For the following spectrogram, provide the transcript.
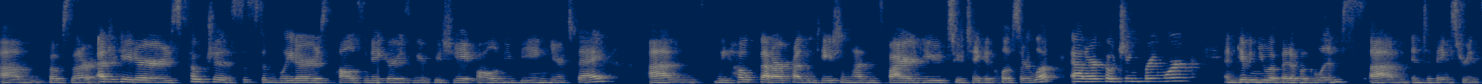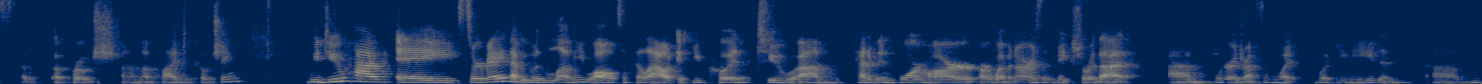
um, folks that are educators, coaches, systems leaders, policymakers. We appreciate all of you being here today. Um, we hope that our presentation has inspired you to take a closer look at our coaching framework and given you a bit of a glimpse um, into Bank Street's approach um, applied to coaching. We do have a survey that we would love you all to fill out if you could to um, kind of inform our, our webinars and make sure that um, we're addressing what, what you need and um,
